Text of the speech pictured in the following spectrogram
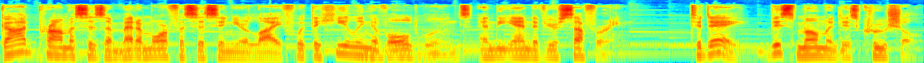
God promises a metamorphosis in your life with the healing of old wounds and the end of your suffering. Today, this moment is crucial.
